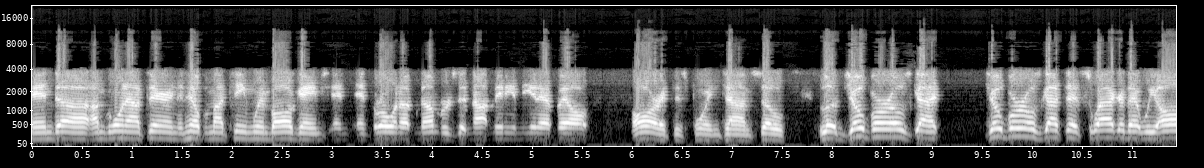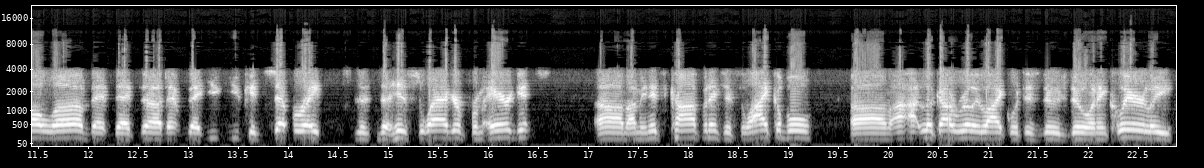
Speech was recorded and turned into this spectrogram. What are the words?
and uh, I'm going out there and, and helping my team win ball games and, and throwing up numbers that not many in the NFL are at this point in time. So, look, Joe Burrow's got Joe Burrow's got that swagger that we all love. That that uh, that that you you could separate the, the, his swagger from arrogance. Um, I mean, it's confidence. It's likable. Um, I, look, I really like what this dude's doing, and clearly,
